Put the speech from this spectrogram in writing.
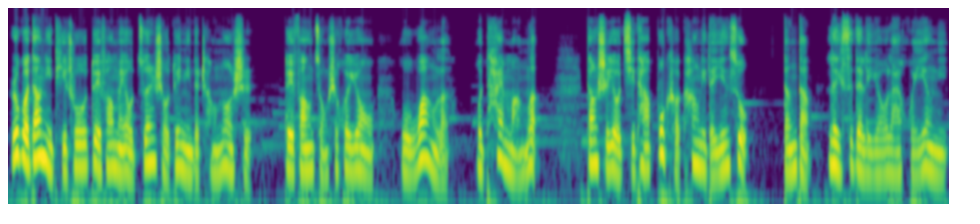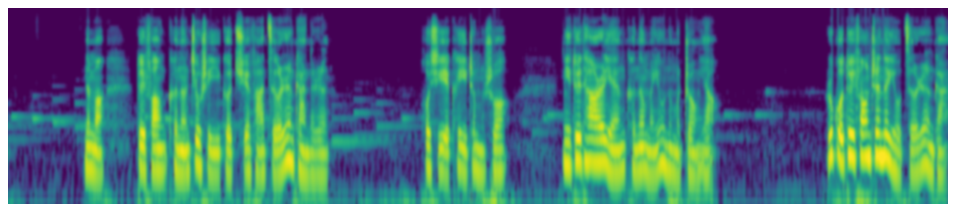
如果当你提出对方没有遵守对你的承诺时，对方总是会用“我忘了”“我太忙了”“当时有其他不可抗力的因素”等等类似的理由来回应你，那么对方可能就是一个缺乏责任感的人。或许也可以这么说，你对他而言可能没有那么重要。如果对方真的有责任感，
